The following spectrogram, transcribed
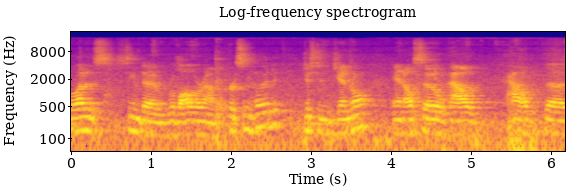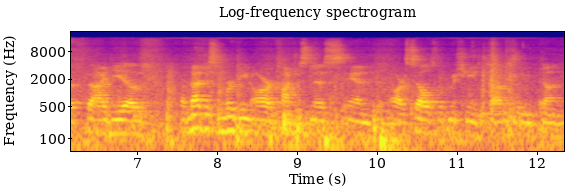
a lot of this seemed to revolve around personhood, just in general, and also how how the, the idea of, of not just merging our consciousness and ourselves with machines, which obviously we've done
